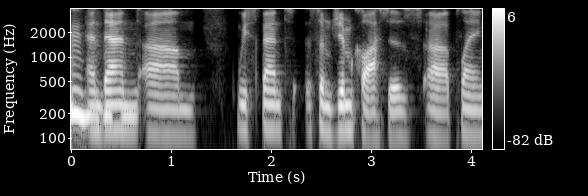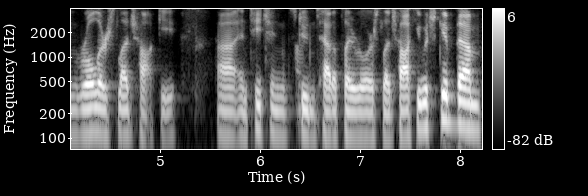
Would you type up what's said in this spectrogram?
Mm-hmm. And then um, we spent some gym classes uh, playing roller sledge hockey uh, and teaching students how to play roller sledge hockey, which give them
